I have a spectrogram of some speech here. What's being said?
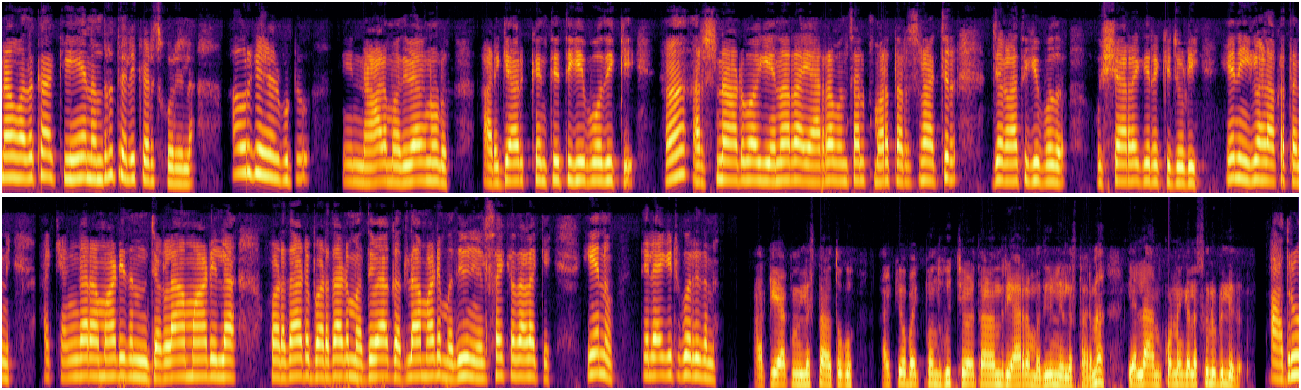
ನಾವು ಅದಕ್ಕೆ ಆಕಿ ಏನಂದ್ರು ತಲೆ ಕೆಡಿಸ್ಕೊಳ್ಳಿಲ್ಲ ಅವ್ರಿಗೆ ಹೇಳ್ಬಿಟ್ಟು ಇನ್ನು ನಾಳೆ ಮದುವೆಯಾಗ ನೋಡು, ಅಡುಗೆ ಅವ್ರ ಕೆಂತಿ ತೆಗಿಬೋದಿಕ್ಕಿ ಹಾಂ ಅರ್ಶಿನ ಆಡುವಾಗ ಏನಾರ ಯಾರ ಒಂದು ಸ್ವಲ್ಪ ಮರತ ಅರ್ಶಿನ ಹಚ್ಚಿರ ಜಗಳ ತೆಗಿಬೋದು. ಹುಷಾರಾಗಿರಕ್ಕೆ ಜೋಡಿ. ಏನು ಈಗ ಹೇಳಾಕತ್ತಾನೆ? ಆಕೆ ಹೆಂಗಾರ ಮಾಡಿ ಇದನ್ನು ಜಗಳ ಮಾಡಿಲ್ಲ. ಹೊಡೆದಾಡಿ ಬಡ್ದಾಡಿ ಮದುವೆ ಗದ್ಲ ಮಾಡಿ ಮದುವೆ ನಿಲ್ಸಾಕದಾಳ ಆಕಿ. ಏನು ತಲೆಯಾಗಿಟ್ಕೋರಿ ಇದನ್ನು. ಆಕಿ ಯಾಕೆ ನಿಲ್ಲಿಸ್ತಾ ತಗೋ? ಆಕೆ ಬೈಕ್ ಬಂದು ಹುಚ್ಚು ಹೇಳ್ತಾಳೆ ಅಂದ್ರೆ ಯಾರ ಮದುವೆ ನಿಲ್ಲಿಸ್ತಾರನ? ಎಲ್ಲ ಅನ್ಕೊಂಡಂಗೆಲ್ಲ ಸುಲಭಿಲ್ಲ ಇದು ಆದರೂ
